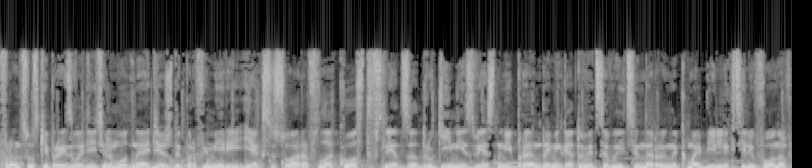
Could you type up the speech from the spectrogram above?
Французский производитель модной одежды, парфюмерии и аксессуаров Lacoste вслед за другими известными брендами готовится выйти на рынок мобильных телефонов.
